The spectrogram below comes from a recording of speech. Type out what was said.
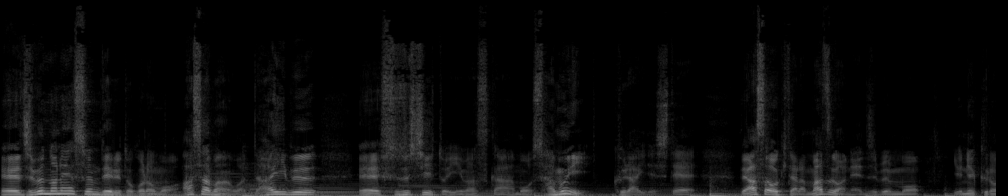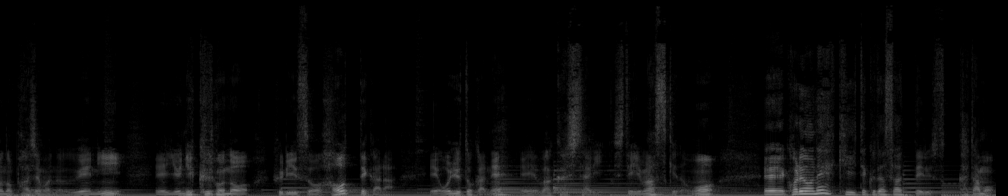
えー、自分のね住んでいるところも朝晩はだいぶ、え涼しいと言いますかもう寒いくらいでしてで朝起きたらまずはね自分もユニクロのパジャマの上に、えユニクロのフリースを羽織ってから、えお湯とかね、え沸かしたりしていますけどもえー、これをね聞いてくださっている方も、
